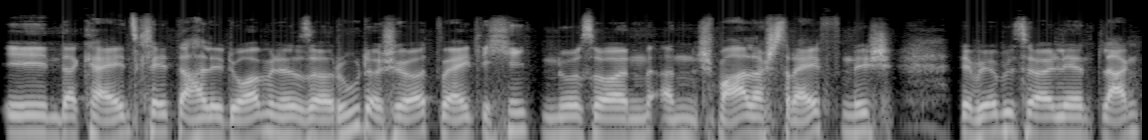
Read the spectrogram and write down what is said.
in der K1-Kletterhalle Dormen, also ein Rudershirt, wo eigentlich hinten nur so ein, ein schmaler Streifen ist, der Wirbelsäule entlang.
